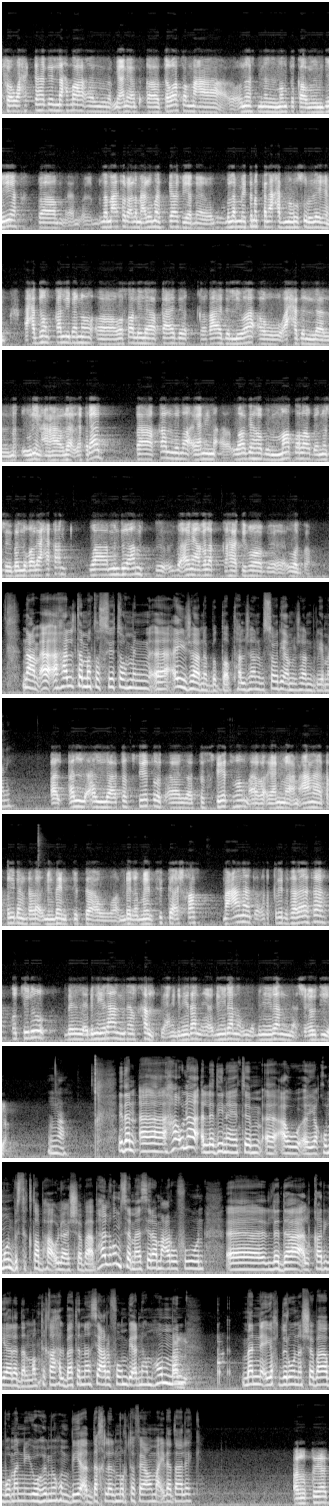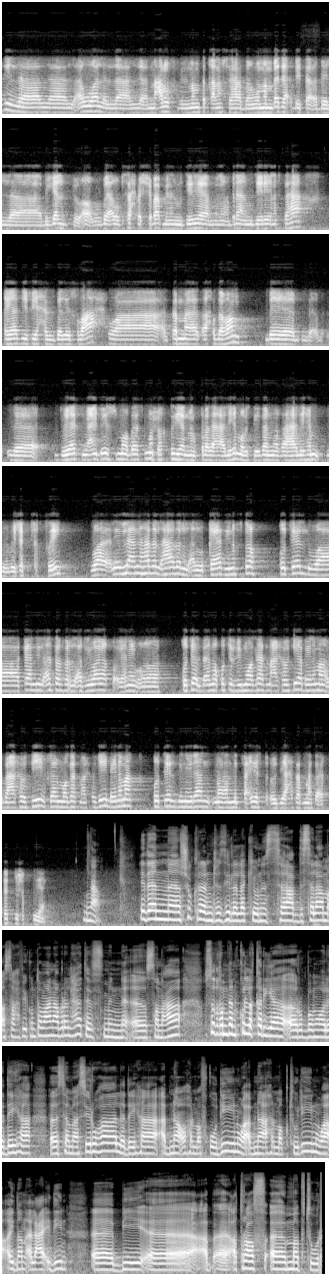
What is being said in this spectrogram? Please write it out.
وحتى هذه اللحظة يعني تواصل مع أناس من المنطقة ومن المديريه فلم أعثر على معلومات كافية ولم يتمكن أحد من الوصول إليهم، أحدهم قال لي بأنه آه، وصل إلى قائد قائد اللواء أو أحد المسؤولين عن هؤلاء الأفراد فقال لنا يعني واجهه بمماطله بانه سيبلغه لاحقا ومنذ أمس يعني أغلق هاتفه ووقفه. نعم هل تم تصفيته من أي جانب بالضبط؟ هل الجانب السعودي أم الجانب اليمني؟ التصفيت تصفيتهم يعني معنا تقريبا من بين ستة أو من بين ستة أشخاص معنا تقريبا ثلاثة قتلوا بنيران من الخلف يعني بنيران بنيران بنيران سعودية. نعم. إذا آه، هؤلاء الذين يتم آه، أو يقومون باستقطاب هؤلاء الشباب هل هم سماسرة معروفون آه، لدى القرية لدى المنطقة هل بات الناس يعرفون بأنهم هم من من يحضرون الشباب ومن يوهمهم بالدخل المرتفع وما إلى ذلك؟ القيادي الأول المعروف بالمنطقة نفسها ومن بدأ بقلب أو بسحب الشباب من المديرية من أبناء المديرية نفسها قيادي في حزب الإصلاح وتم أخذهم ب يعني باسمه باسمه شخصيا من قبل أهاليهم وباستئذان أهاليهم بشكل شخصي ولأن هذا هذا القيادي نفسه قتل وكان للأسف الرواية يعني آه، قتل بأنه قتل في مواجهات مع الحوثية بينما مع الحوثيين خلال المواجهات مع الحوثيين بينما قتل بنيران المدفعية السعودية حسب ما تأكدت شخصيا. نعم. إذا شكرا جزيلا لك يونس عبد السلام الصحفي كنت معنا عبر الهاتف من آه، صنعاء أستاذ غمدان كل قرية آه، ربما ولديها سماسرها لديها أبنائها المفقودين وأبنائها المقتولين وأيضا العائدين بأطراف مبتورة.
